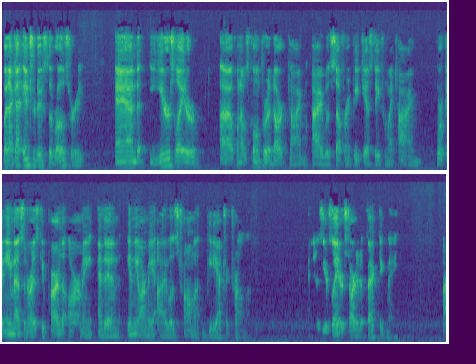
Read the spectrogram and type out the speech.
but I got introduced to the Rosary, and years later, uh, when I was going through a dark time, I was suffering PTSD from my time working EMS and rescue prior to the Army, and then in the Army I was trauma and pediatric trauma. And as years later started affecting me, I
